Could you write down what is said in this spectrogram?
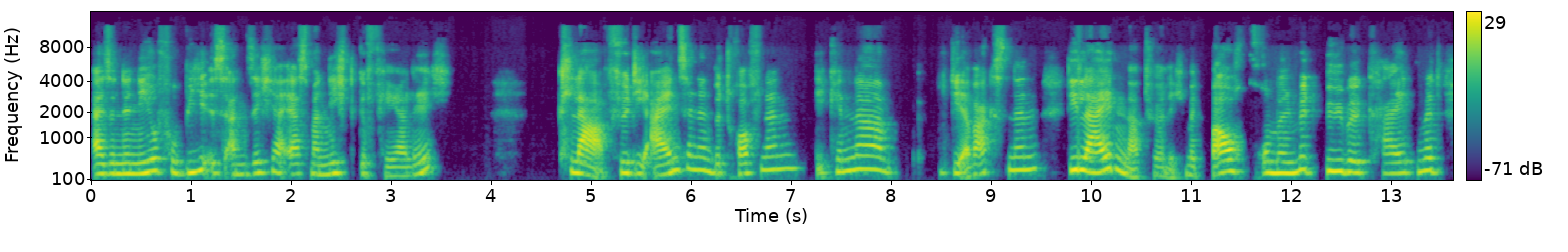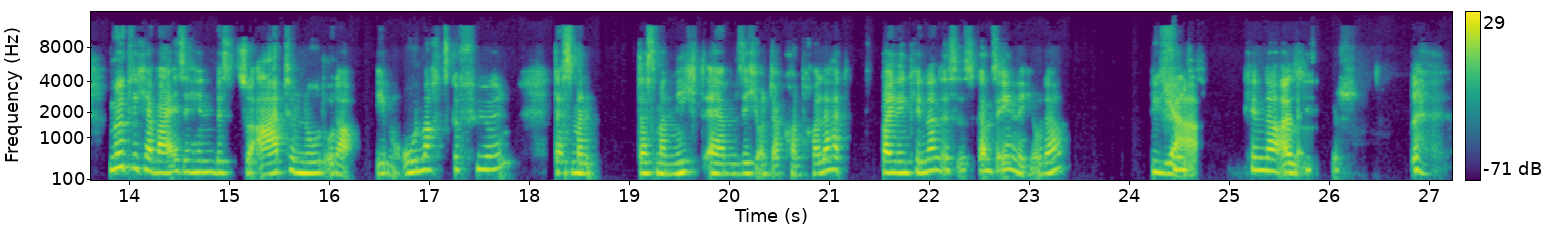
also eine Neophobie ist an sich ja erstmal nicht gefährlich. Klar, für die einzelnen Betroffenen, die Kinder, die Erwachsenen, die leiden natürlich mit Bauchkrummeln, mit Übelkeit, mit möglicherweise hin bis zu Atemnot oder eben Ohnmachtsgefühlen, dass man, dass man nicht ähm, sich unter Kontrolle hat. Bei den Kindern ist es ganz ähnlich, oder? Wie fühlen Ja, sich Kinder also?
